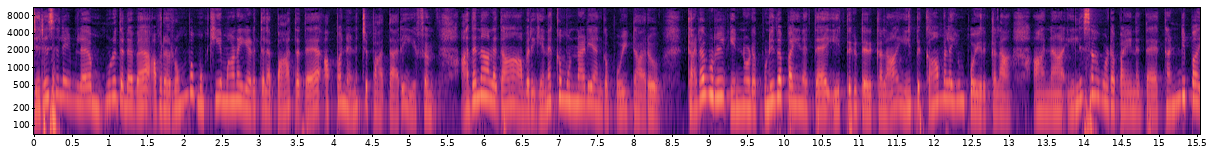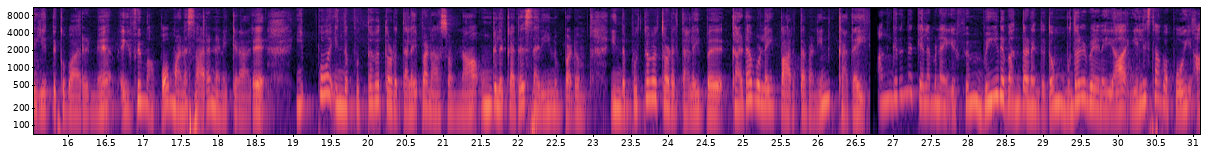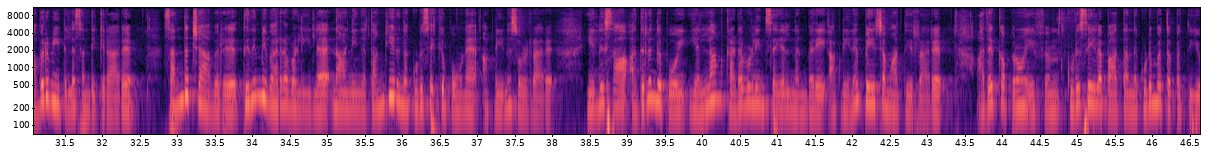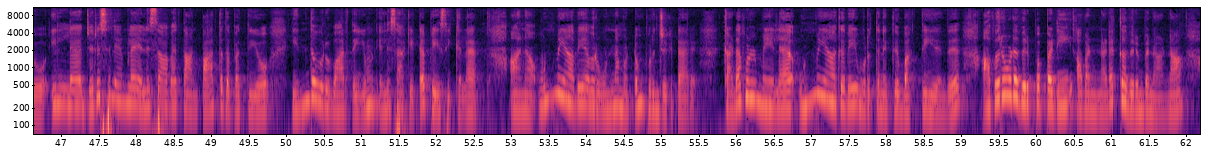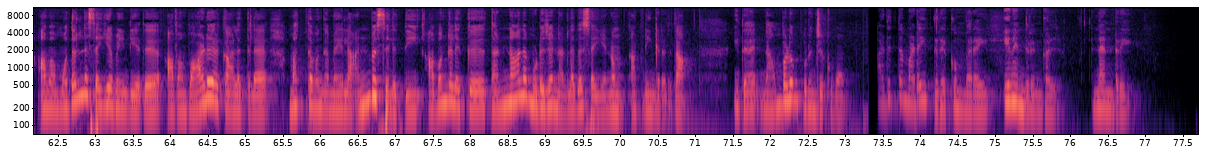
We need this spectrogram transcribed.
ஜெருசலேமில் மூணு தடவை அவரை ரொம்ப முக்கியமான இடத்துல பார்த்ததை அப்போ நினச்சி பார்த்தாரு எஃப்எம். அதனால தான் அவர் எனக்கு முன்னாடி அங்கே போயிட்டாரோ? கடவுள் என்னோட புனித பயணத்தை ஏற்றுக்கிட்டு இருக்கலாம் ஏற்றுக்காமலையும் போயிருக்கலாம். ஆனால் எலிசாவோட பயணத்தை கண்டிப்பாக ஏற்றுக்குவாருன்னு எஃபிம் அப்போ மனசார நினைக்கிறாரு. இப்போ இந்த புத்தகத்தோட தலைப்பை நான் சொன்னால் உங்களுக்கு அது சரின்னு படும். இந்த புத்தகத்தோட தலைப்பு கடவுளை பார்த்தவனின் கதை. அங்கிருந்து கிளம்பின எஃப்எம் வீடு வந்தடைந்ததும் முதல் வேளையாக எலிசாவை போய் அவர் வீட்டில் சந்திக்கிறாரு. சந்திச்ச அவர் திரும்பி வர்ற வழியில் நான் நீங்கள் தங்கியிருந்த குடிசைக்கு போனேன் அப்படின்னு சொல்கிறாரு எலிசா அதிர்ந்து போய் எல்லாம் கடவுளின் செயல் நண்பரே அப்படின்னு பேச்சை மாற்றிடுறாரு அதுக்கப்புறம் எஃப்எம் குடிசையில் பார்த்த அந்த குடும்பத்தை பற்றியோ இல்லை ஜெருசலேமில் எலிசாவை தான் பார்த்ததை பற்றியோ எந்த ஒரு வார்த்தையும் எலிசா கிட்ட பேசிக்கல. ஆனால் உண்மையாகவே அவர் ஒன்றை மட்டும் புரிஞ்சுக்கிட்டாரு. கடவுள் மேலே உண்மையாகவே ஒருத்தனுக்கு பக்தி இருந்து அவரோட விருப்பப்படி அவன் நடக்க விரும்பினான்னா அவன் முத முதல்ல செய்ய வேண்டியது அவன் வாழுற காலத்தில் மற்றவங்க மேலே அன்பு செலுத்தி அவங்களுக்கு தன்னால் முடிஞ்ச நல்லதை செய்யணும் அப்படிங்கிறது தான் இதை நம்மளும் புரிஞ்சுக்குவோம். அடுத்த மடை திறக்கும் வரை இணைந்திருங்கள். நன்றி.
